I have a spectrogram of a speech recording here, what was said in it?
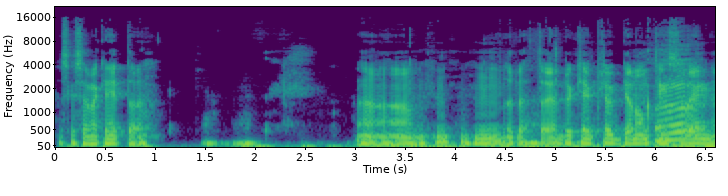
Jag ska se om jag kan hitta det. Um, nu letar jag. Du kan ju plugga någonting så länge.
